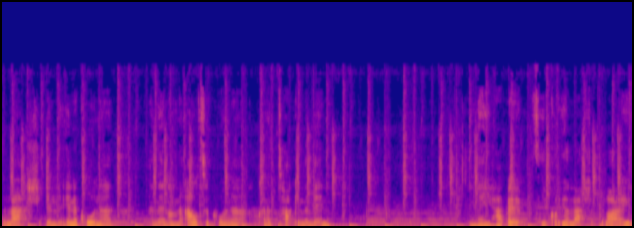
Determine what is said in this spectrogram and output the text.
the lash in the inner corner and then on the outer corner, kind of tucking them in. And there you have it. So you've got your lash applied.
